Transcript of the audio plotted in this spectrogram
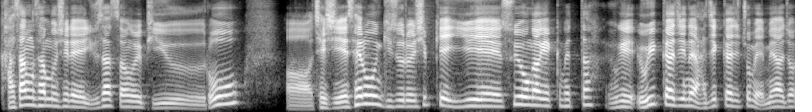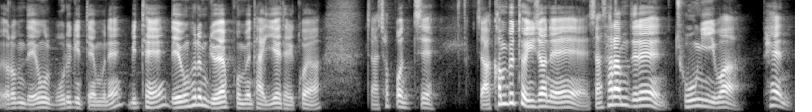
가상 사무실의 유사성을 비유로 어, 제시해 새로운 기술을 쉽게 이해 수용하게끔 했다. 여기 여기까지는 아직까지 좀 애매하죠. 여러분 내용을 모르기 때문에 밑에 내용 흐름 요약 보면 다 이해될 거야. 자, 첫 번째. 자, 컴퓨터 이전에 자, 사람들은 종이와 펜,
